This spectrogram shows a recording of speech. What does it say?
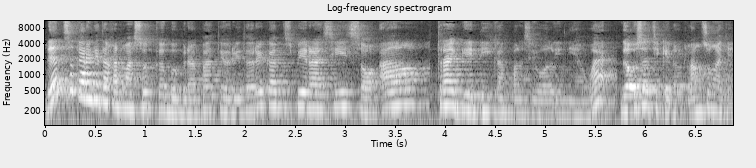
Dan sekarang kita akan masuk ke beberapa teori-teori konspirasi soal tragedi kapal Sewol ini ya, Wak. Gak usah cekidot, langsung aja.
